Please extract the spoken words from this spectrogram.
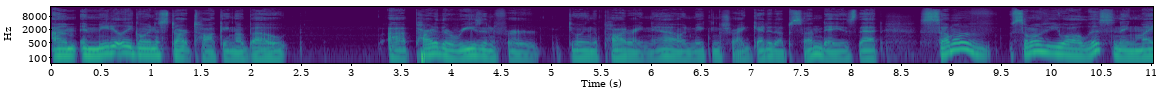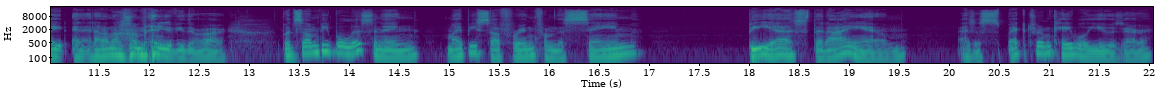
I'm immediately going to start talking about uh, part of the reason for doing the pod right now and making sure I get it up Sunday is that some of some of you all listening might, and, and I don't know how many of you there are, but some people listening might be suffering from the same BS that I am as a Spectrum cable user,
